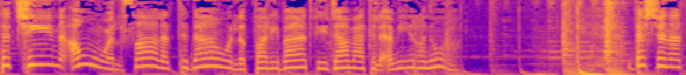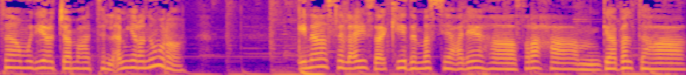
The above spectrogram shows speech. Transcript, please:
تدشين أول صالة تداول للطالبات في جامعة الأميرة نورة. دشنت مديرة جامعة الأميرة نورة. إيناس العيسى أكيد مسي عليها صراحة قابلتها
